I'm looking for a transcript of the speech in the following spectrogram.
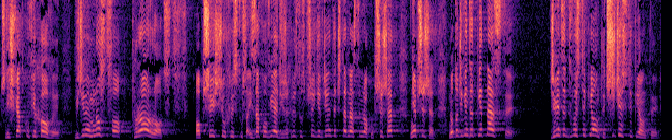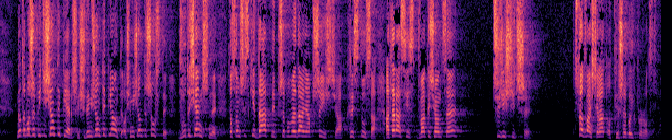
czyli świadków Jehowy, widzimy mnóstwo proroctw o przyjściu Chrystusa i zapowiedzi, że Chrystus przyjdzie w 914 roku. Przyszedł? Nie przyszedł. No to 915, 925, 35, no to może 51, 75, 86, 2000. To są wszystkie daty przepowiadania przyjścia Chrystusa. A teraz jest 2033. 120 lat od pierwszego ich proroctwa.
